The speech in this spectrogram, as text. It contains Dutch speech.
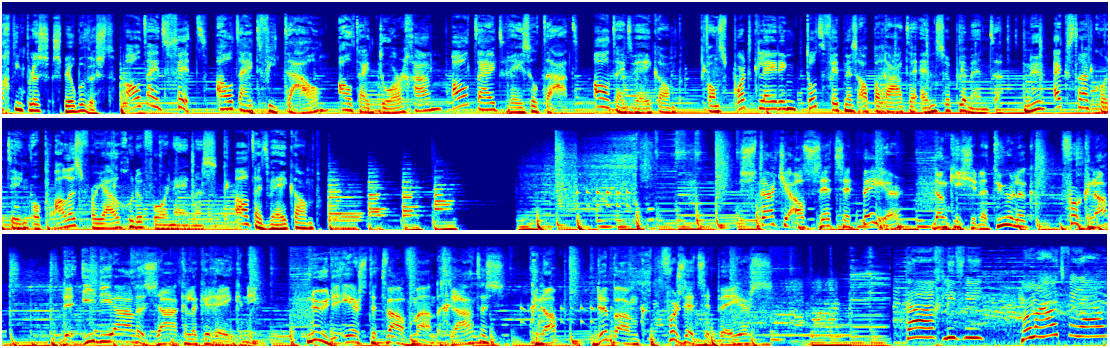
18 plus speelbewust. Altijd fit, altijd vitaal, altijd doorgaan, altijd resultaat. Altijd Weekamp. Van sportkleding tot fitnessapparaten en supplementen. Nu extra korting op alles voor jouw goede voornemens. Altijd Weekamp. Start je als ZZP'er? Dan kies je natuurlijk voor KNAP, de ideale zakelijke rekening. Nu de eerste 12 maanden gratis. KNAP, de bank voor ZZP'ers. Dag, liefie. Mama houdt van jou.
